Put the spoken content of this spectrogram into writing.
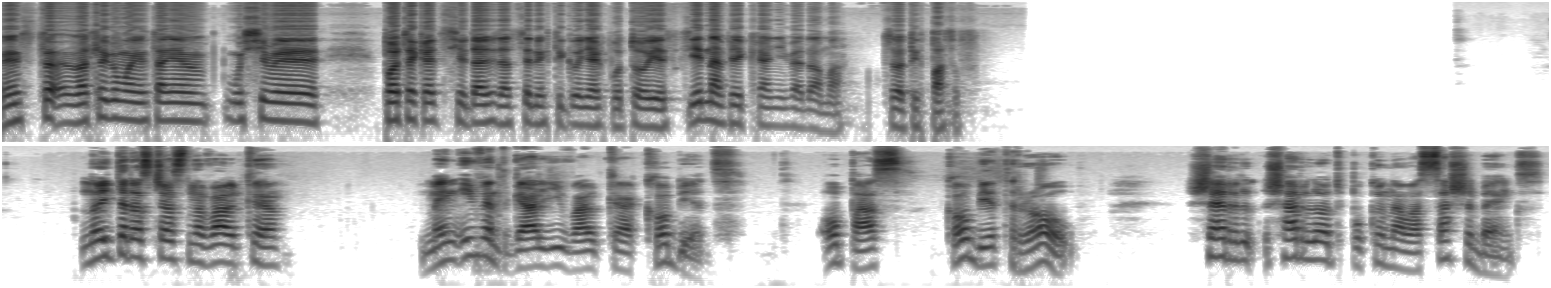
Więc to, dlatego moim zdaniem musimy poczekać się wydarzy w następnych tygodniach, bo to jest jedna wielka niewiadoma co do tych pasów. No i teraz czas na walkę. Main event gali, walka kobiet. O pas kobiet. Char- Charlotte pokonała Sasha Banks.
